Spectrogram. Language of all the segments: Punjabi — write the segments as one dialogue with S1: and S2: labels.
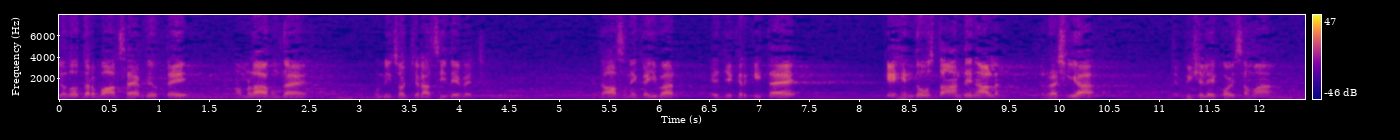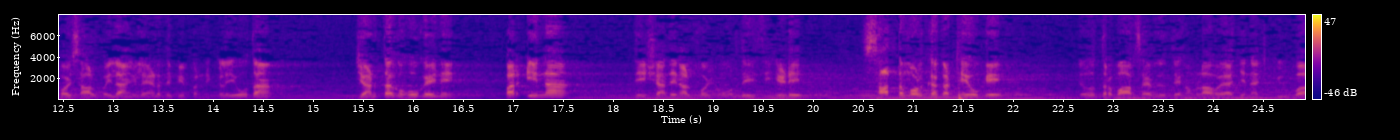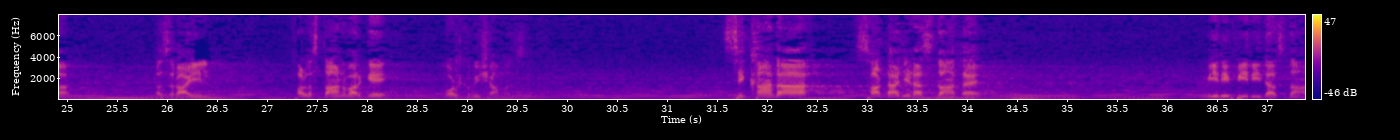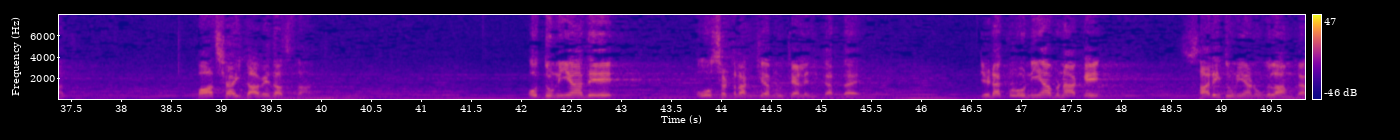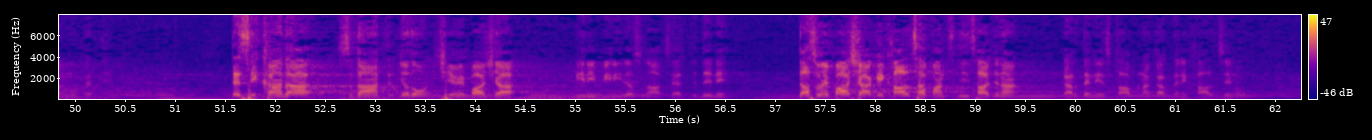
S1: ਜਦੋਂ ਦਰਬਾਰ ਸਾਹਿਬ ਦੇ ਉੱਤੇ ਹਮਲਾ ਹੁੰਦਾ ਹੈ 1984 ਦੇ ਵਿੱਚ। ਦਾਸ ਨੇ ਕਈ ਵਾਰ ਇਹ ਜ਼ਿਕਰ ਕੀਤਾ ਹੈ ਕਿ ਹਿੰਦੁਸਤਾਨ ਦੇ ਨਾਲ ਰਸ਼ੀਆ ਤੇ ਪਿਛਲੇ ਕੋਈ ਸਮਾਂ, ਕੋਈ ਸਾਲ ਪਹਿਲਾਂ ਇੰਗਲੈਂਡ ਦੇ ਪੇਪਰ ਨਿਕਲੇ, ਉਹ ਤਾਂ ਜਨਤਕ ਹੋ ਗਏ ਨੇ, ਪਰ ਇਹਨਾਂ ਦੇਸ਼ਾਂ ਦੇ ਨਾਲ ਕੁਝ ਹੋਰ ਦੇਸ਼ ਸੀ ਜਿਹੜੇ ਸੱਤ ਮੁਲਕ ਇਕੱਠੇ ਹੋ ਕੇ ਜਦੋਂ ਦਰਬਾਰ ਸਾਹਿਬ ਦੇ ਉੱਤੇ ਹਮਲਾ ਹੋਇਆ, ਜਿਨ੍ਹਾਂ 'ਚ ਕਿਊਬਾ, ਇਜ਼ਰਾਈਲ, ਫਲਸਤਾਨ ਵਰਗੇ ਮੁਲਕ ਵੀ ਸ਼ਾਮਲ ਸੀ। ਸਿੱਖਾਂ ਦਾ ਸਾਡਾ ਜਿਹੜਾ ਸਿਧਾਂਤ ਹੈ, ਮੀਰੀ ਪੀਰੀ ਦਾ ਸਿਧਾਂਤ, ਪਾਤਸ਼ਾਹੀ ਦਾਅਵੇ ਦਾ ਸਿਧਾਂਤ, ਉਹ ਦੁਨੀਆ ਦੇ ਉਸ ਸਟਰਕਚਰ ਨੂੰ ਚੈਲੰਜ ਕਰਦਾ ਹੈ, ਜਿਹੜਾ ਕਲੋਨੀਆਂ ਬਣਾ ਕੇ ਸਾਰੀ ਦੁਨੀਆ ਨੂੰ ਗੁਲਾਮ ਕਰਨ ਨੂੰ ਫਿਰਦੇ ਤੇ ਸਿੱਖਾਂ ਦਾ ਸਿਧਾਂਤ ਜਦੋਂ ਛੇਵੇਂ ਪਾਤਸ਼ਾਹ ਮੀਰੀ ਪੀਰੀ ਦਾ ਸਿਧਾਂਤ ਸਿਰਜਦੇ ਨੇ, ਦਸਵੇਂ ਪਾਤਸ਼ਾਹ ਆ ਕੇ ਖਾਲਸਾ ਪੰਥ ਦੀ ਸਾਜਨਾ ਕਰਦੇ ਨੇ, ਸਥਾਪਨਾ ਕਰਦੇ ਨੇ ਖਾਲਸੇ ਨੂੰ,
